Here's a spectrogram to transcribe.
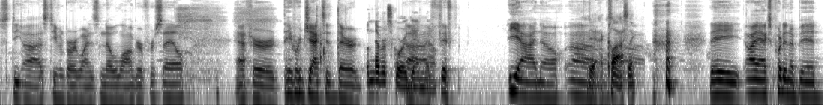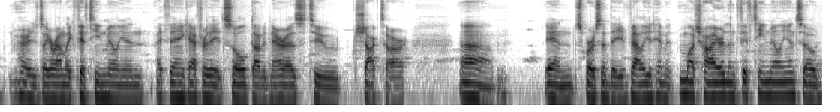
St- uh, Steven Bergwijn is no longer for sale after they rejected their. He'll never score again uh, now. Fifth, yeah, I know. Um, yeah, classic. they Ajax put in a bid. It's like around like 15 million, I think, after they had sold David Neres to Shakhtar. Um, and Spurs said they valued him at much higher than 15 million. So,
